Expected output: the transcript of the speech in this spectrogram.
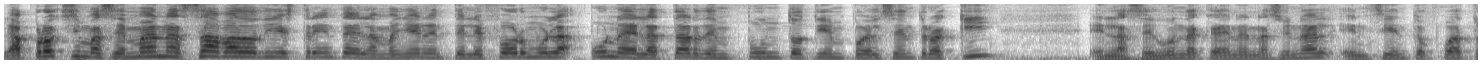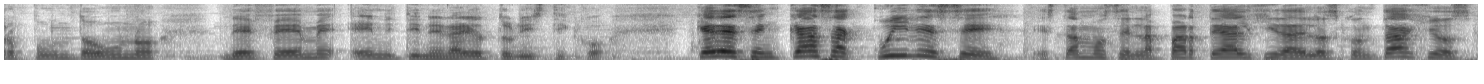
La próxima semana, sábado 10.30 de la mañana en Telefórmula, una de la tarde en punto tiempo del centro aquí en la segunda cadena nacional en 104.1 de FM en itinerario turístico. Quédese en casa, cuídese, estamos en la parte álgida de los contagios.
